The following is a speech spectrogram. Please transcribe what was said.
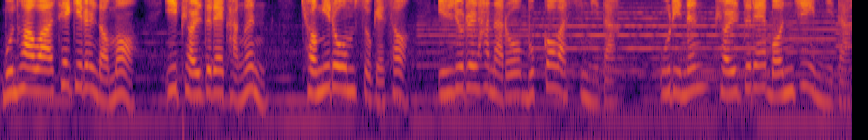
문화와 세기를 넘어 이 별들의 강은 경이로움 속에서 인류를 하나로 묶어왔습니다. 우리는 별들의 먼지입니다.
